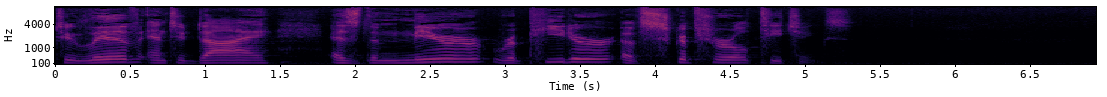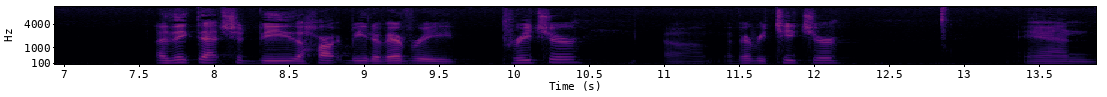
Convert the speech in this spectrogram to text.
to live and to die as the mere repeater of scriptural teachings. I think that should be the heartbeat of every preacher, um, of every teacher, and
